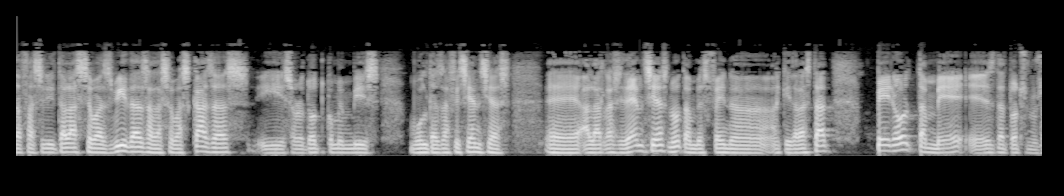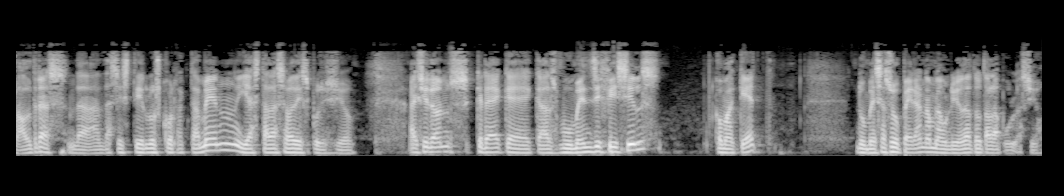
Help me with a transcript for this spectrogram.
de facilitar les seves vides a les seves cases i sobretot, com hem vist, moltes deficiències eh, a les residències, no? també és feina aquí de l'Estat, però també és de tots nosaltres d'assistir-los correctament i estar a la seva disposició. Així doncs, crec que, que els moments difícils com aquest només se superen amb la unió de tota la població.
